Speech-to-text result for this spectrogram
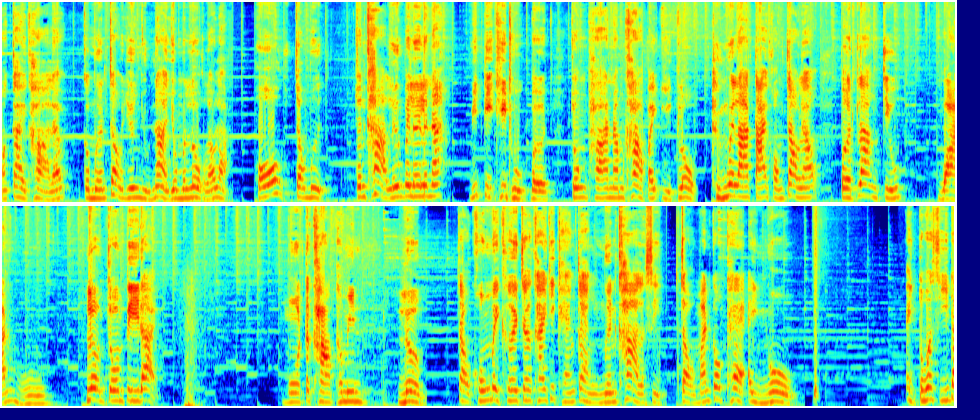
มาใกล้ข้าแล้ว ก็เหมือนเจ้ายืนอยู่หน้ายมโลกแล้วล่ะโหเจ้ามืด จนข้าลืมไปเลยแล้วนะ มิติที่ถูกเปิด จงพานำข้าไปอีกโลก ถึงเวลาตายของเจ้าแล้ว เปิดร่างจิ๋วหวานหู เริ่มโจมตีได้ โมตะขาบทมิน เริ่ม เจ้าคงไม่เคยเจอใครที่แข็งแกร่งเหมือนข้าละสิ เจ้ามันก็แค่ไอ้โง่ ไอ้ตัวสีด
